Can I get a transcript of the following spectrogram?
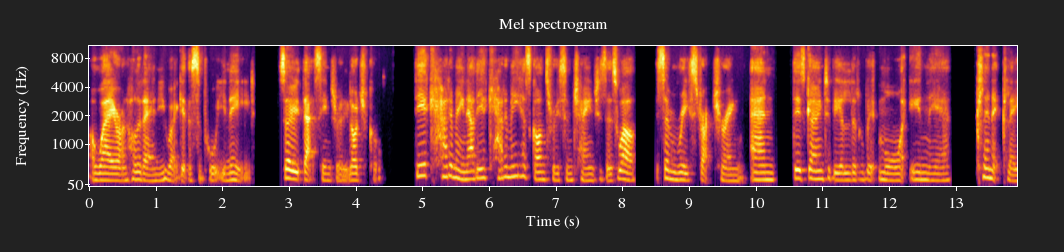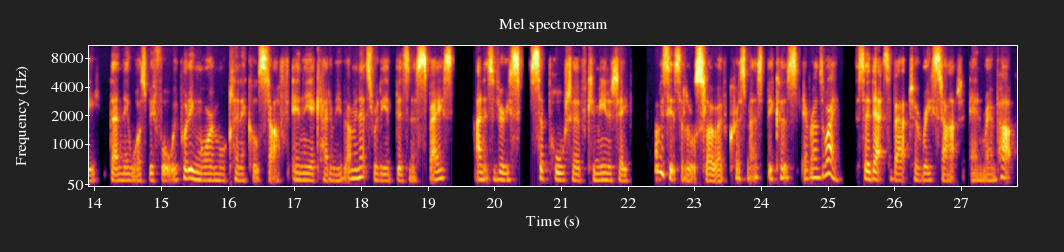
away or on holiday and you won't get the support you need. So that seems really logical. The academy. Now, the academy has gone through some changes as well, some restructuring, and there's going to be a little bit more in there clinically than there was before. We're putting more and more clinical stuff in the academy. But I mean, that's really a business space and it's a very supportive community. Obviously, it's a little slow over Christmas because everyone's away. So that's about to restart and ramp up.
